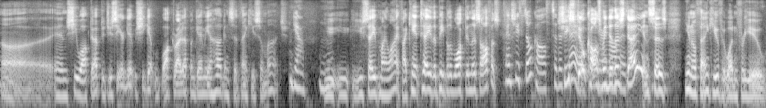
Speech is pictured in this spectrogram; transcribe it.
uh, and she walked up. Did you see her? Get she get walked right up and gave me a hug and said, "Thank you so much. Yeah. You, you you saved my life." I can't tell you the people that walked in this office. And she still calls to this She day. still calls me to this day and says, "You know, thank you. If it wasn't for you,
